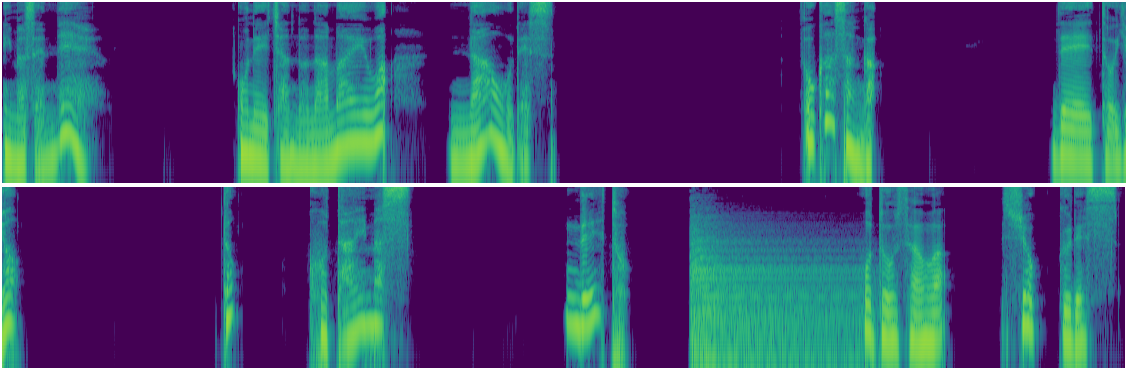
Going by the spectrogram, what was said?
いませんね。お姉ちゃんの名前はなおです。お母さんが、デートよ。と答えます。デート。お父さんはショックです。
